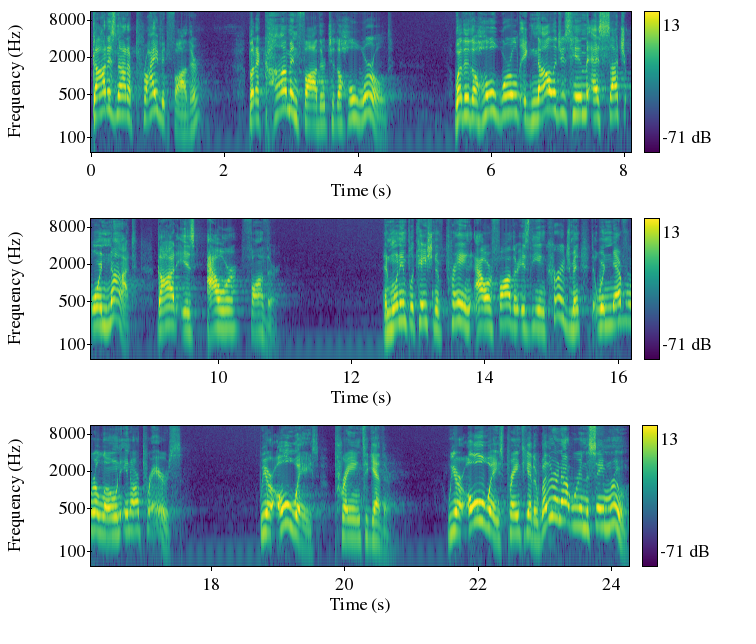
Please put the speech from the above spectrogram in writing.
God is not a private father but a common father to the whole world. Whether the whole world acknowledges him as such or not, God is our father. And one implication of praying our father is the encouragement that we're never alone in our prayers. We are always praying together. We are always praying together, whether or not we're in the same room,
